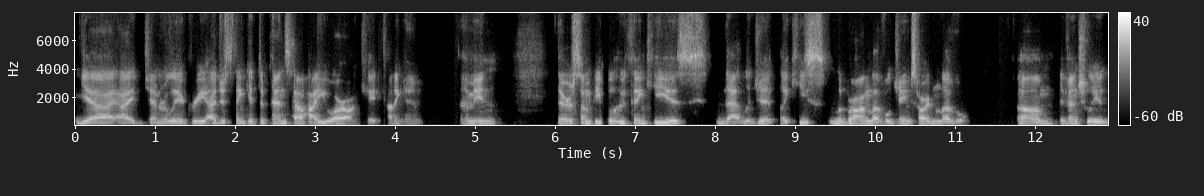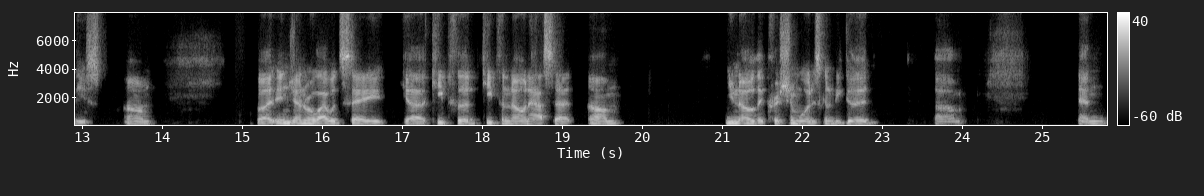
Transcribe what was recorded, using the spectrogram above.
yeah, I, I generally agree. I just think it depends how high you are on Cade Cunningham. I mean, there are some people who think he is that legit, like he's LeBron level, James Harden level, um, eventually at least. Um, but in general, I would say, yeah, keep the keep the known asset. Um, you know that Christian Wood is going to be good, um, and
